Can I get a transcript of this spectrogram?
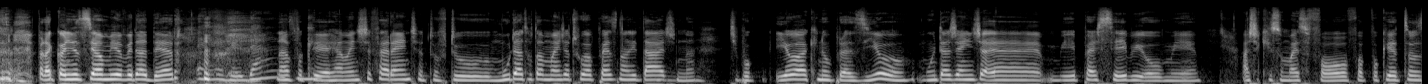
para conhecer o meu verdadeiro. É É verdade. Não, porque é realmente diferente. Tu, tu muda totalmente a tua personalidade, né? Tipo, eu aqui no Brasil, muita gente é, me percebe ou me acha que sou mais fofa, porque eu tô,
